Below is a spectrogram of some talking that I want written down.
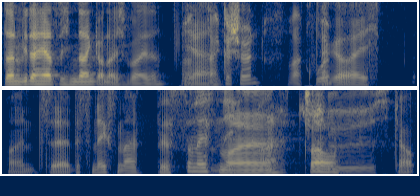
Dann wieder herzlichen Dank an euch beide. Ja. Dankeschön, war cool. Danke euch und äh, bis zum nächsten Mal. Bis zum Bis nächsten Mal. Ciao. Tschüss. Ciao.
